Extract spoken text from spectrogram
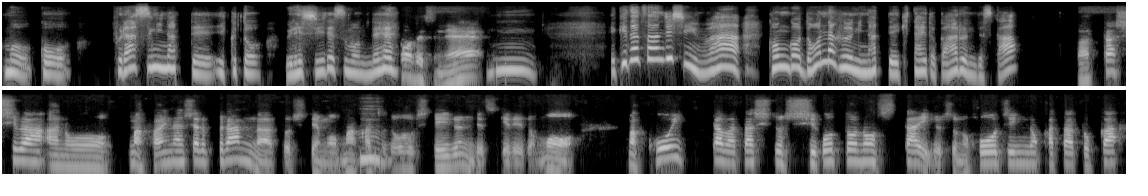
もう、こう、プラスになっていくと嬉しいですもんね。そうですね。うん。池田さん自身は今後どんな風になっていきたいとかあるんですか？私は、あの、まあ、ファイナンシャルプランナーとしても、まあ、活動しているんですけれども、うん、まあ、こういった私の仕事のスタイル、その法人の方とか、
